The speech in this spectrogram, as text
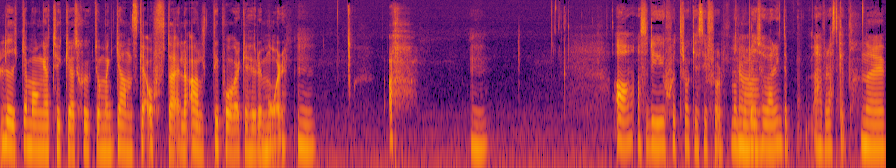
lika många tycker att sjukdomen ganska ofta eller alltid påverkar hur de mår. Mm. Mm. Ja, alltså det är ju skittråkiga siffror. Men man Ja. blir tyvärr inte överraskad. Nej,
